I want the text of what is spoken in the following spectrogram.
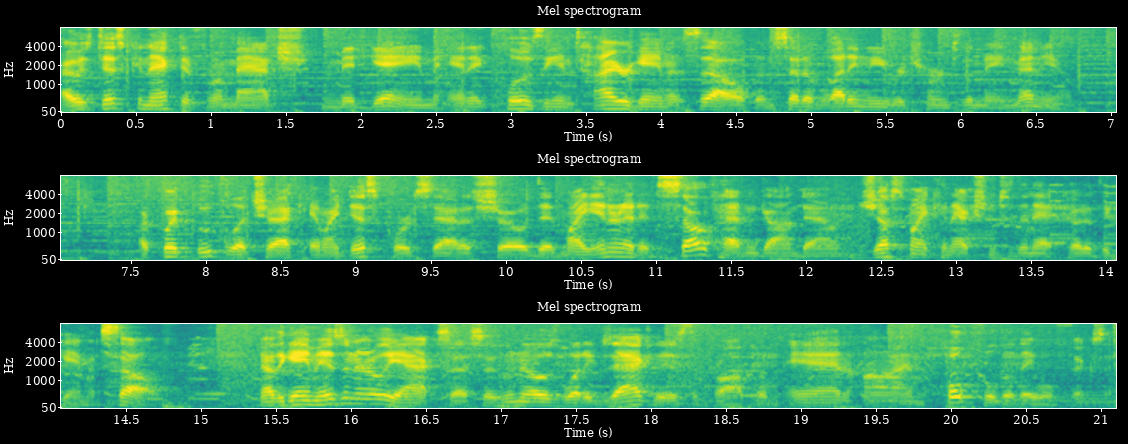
I was disconnected from a match mid game and it closed the entire game itself instead of letting me return to the main menu. A quick Ookla check and my Discord status showed that my internet itself hadn't gone down, just my connection to the netcode of the game itself. Now, the game is in early access, so who knows what exactly is the problem, and I'm hopeful that they will fix it.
